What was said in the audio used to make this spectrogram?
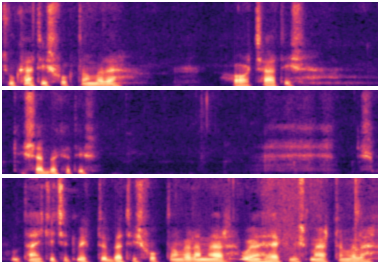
Csukát is fogtam vele, harcsát is, kisebbeket is. Utána egy kicsit még többet is fogtam vele, mert olyan helyeken is mertem vele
